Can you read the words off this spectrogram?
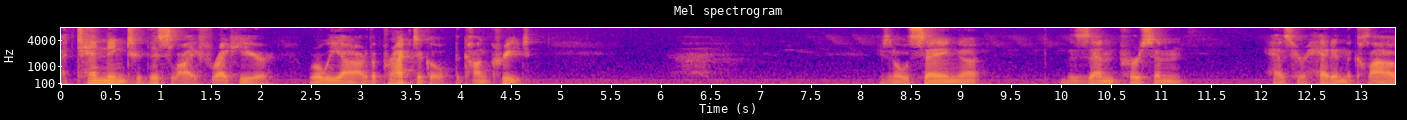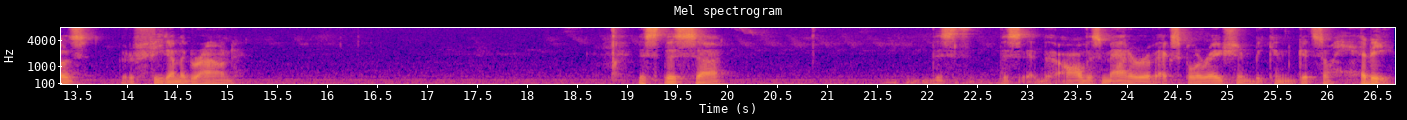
attending to this life right here where we are, the practical, the concrete. There's an old saying uh, the Zen person has her head in the clouds, but her feet on the ground. This, this, uh, this, this, all this matter of exploration can get so heady.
